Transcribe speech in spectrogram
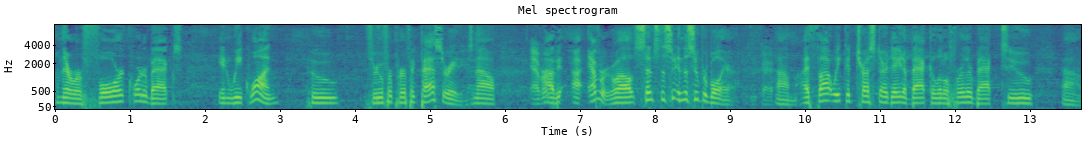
And there were four quarterbacks in week one who threw for perfect passer ratings. Now, Ever? uh, ever. Well, since the in the Super Bowl era. Okay. Um, I thought we could trust our data back a little further back to um,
